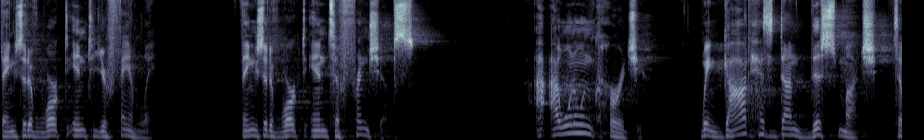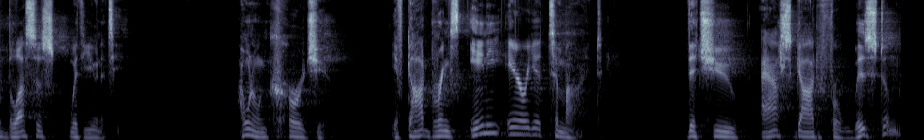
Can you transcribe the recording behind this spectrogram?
Things that have worked into your family? Things that have worked into friendships? I, I want to encourage you when God has done this much to bless us with unity, I want to encourage you if God brings any area to mind that you ask God for wisdom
